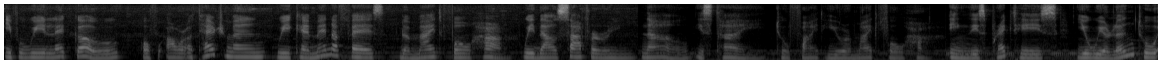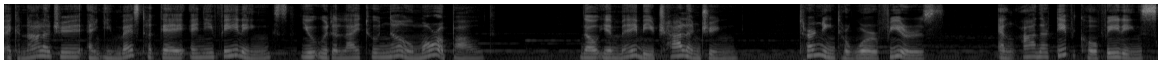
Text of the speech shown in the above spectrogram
If we let go of our attachment, we can manifest the mindful heart without suffering. Now it's time to find your mindful heart. In this practice, you will learn to acknowledge and investigate any feelings you would like to know more about. Though it may be challenging, turning toward fears and other difficult feelings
